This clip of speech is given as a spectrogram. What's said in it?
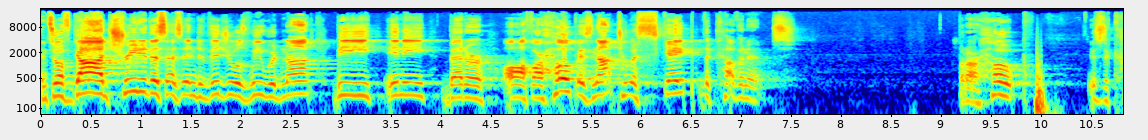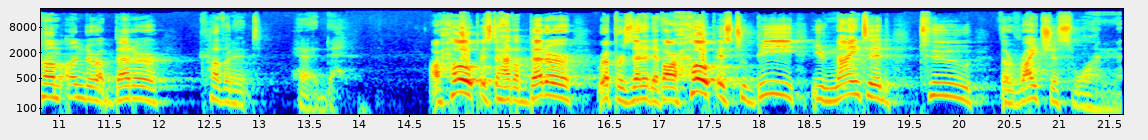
And so, if God treated us as individuals, we would not be any better off. Our hope is not to escape the covenant, but our hope is to come under a better covenant head. Our hope is to have a better representative. Our hope is to be united to the righteous one,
